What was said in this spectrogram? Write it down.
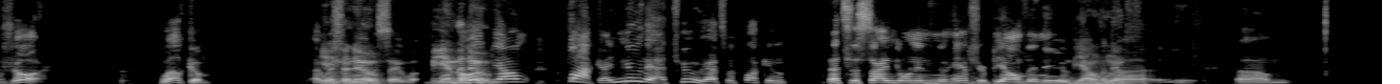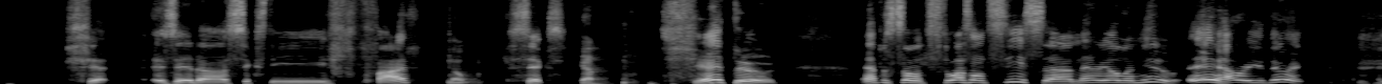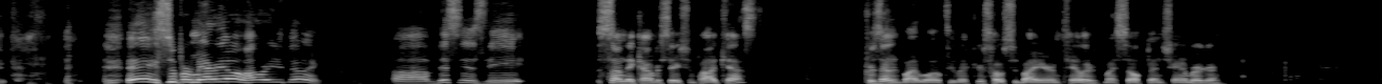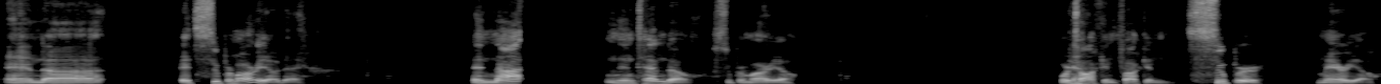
Bonjour. Welcome. I wish I knew Bienvenue. say what. Bienvenue. Oh, bien, fuck, I knew that too. That's a fucking. That's the sign going into New Hampshire. Bienvenue. Bienvenue. Uh, um. Shit. Is it uh 65? nope. Six? Yep. Shit, dude. Episode 66, uh, Mario Lemieux. Hey, how are you doing? hey, Super Mario, how are you doing? Um, this is the Sunday Conversation podcast presented by Loyalty Liquors, hosted by Aaron Taylor, myself, Ben Schanenberger. And uh, it's Super Mario Day. And not Nintendo Super Mario. We're No. talking fucking Super Mario.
